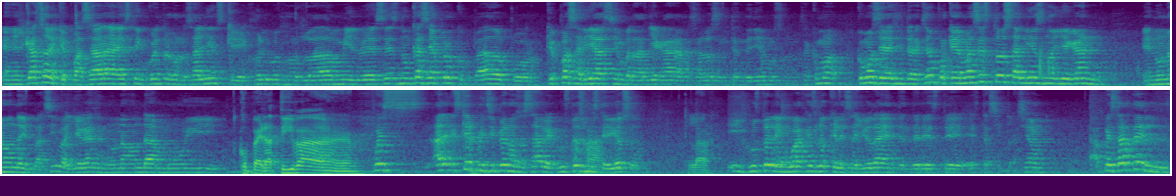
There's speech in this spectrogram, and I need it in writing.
en el caso de que pasara este encuentro con los aliens, que Hollywood nos lo ha dado mil veces, nunca se ha preocupado por qué pasaría si en verdad llegaran, o sea, los entenderíamos, o sea, cómo, cómo sería esa interacción, porque además estos aliens no llegan en una onda invasiva, llegan en una onda muy... Cooperativa. Pues es que al principio no se sabe, justo es misterioso. Y justo el lenguaje es lo que les ayuda a entender este, esta situación. A pesar del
